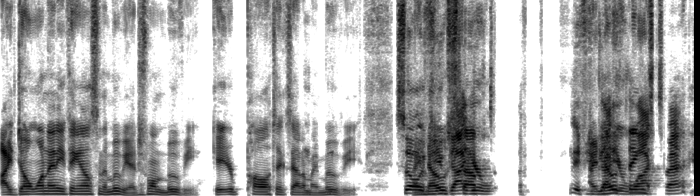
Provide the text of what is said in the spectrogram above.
I don't want anything else in the movie. I just want a movie. Get your politics out of my movie. So I if you got stuff- your if you I got your things- watch back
